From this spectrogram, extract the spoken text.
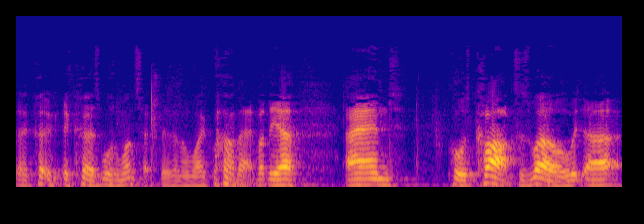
occurs more than once actually. I don't know why, why that, but the uh, and of course clerks as well. Uh,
